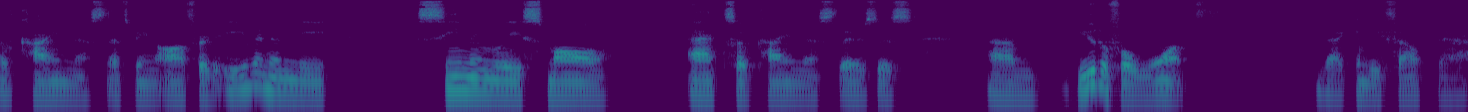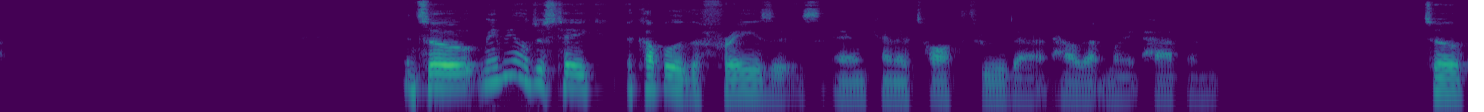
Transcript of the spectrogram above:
of kindness that's being offered, even in the seemingly small acts of kindness. There's this um, beautiful warmth that can be felt there. And so maybe I'll just take a couple of the phrases and kind of talk through that, how that might happen. So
